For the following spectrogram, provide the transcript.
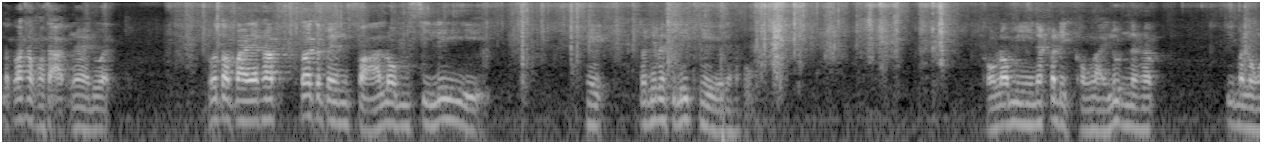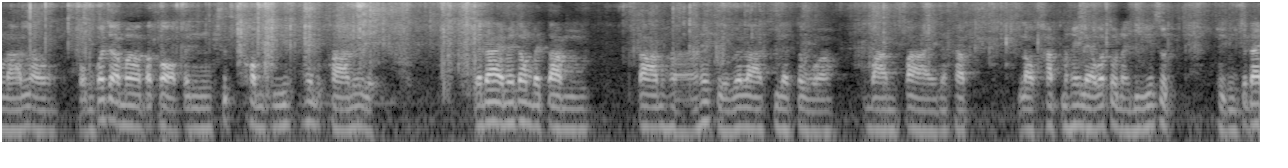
แล้วก็ทำความสะอาดง่ายด้วย ตัวต่อไปนะครับ ก็จะเป็นฝาลมซีรีส์เคตัวนี้เป็นซีรีส์ K นะครับผมของเรามีนักประดิษฐ์ของหลายรุ่นนะครับ ที่มาลงร้านเรา ผมก็จะมาประกอบเป็นชุดคอมพลีทให้ลูกค้านี่เลยจะได้ไม่ต้องไปตามตามหาให้เสียเวลาทีละตัวบานปลายนะครับ เราคัดมาให้แล้วว่าตัวไหนดีที่สุด ถึงจะได้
